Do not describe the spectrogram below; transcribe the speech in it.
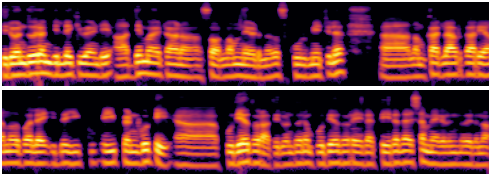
തിരുവനന്തപുരം ജില്ലയ്ക്ക് വേണ്ടി ആദ്യമായിട്ടാണ് സ്വർണം നേടുന്നത് സ്കൂൾ മീറ്റിൽ നമുക്കെല്ലാവർക്കും അറിയാവുന്നത് പോലെ ഇത് ഈ പെൺകുട്ടി പുതിയതുറ തിരുവനന്തപുരം പുതിയതുറയിലെ തീരദേശ മേഖലയിൽ നിന്ന് വരുന്ന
